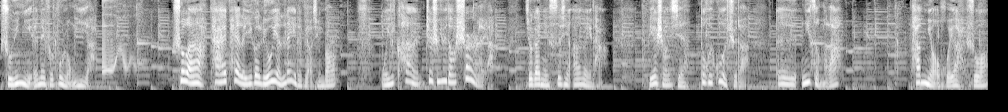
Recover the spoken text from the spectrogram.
属于你的那份不容易呀。说完啊，他还配了一个流眼泪的表情包。我一看这是遇到事儿了呀，就赶紧私信安慰他：“别伤心，都会过去的。”呃，你怎么了？他秒回啊说：“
